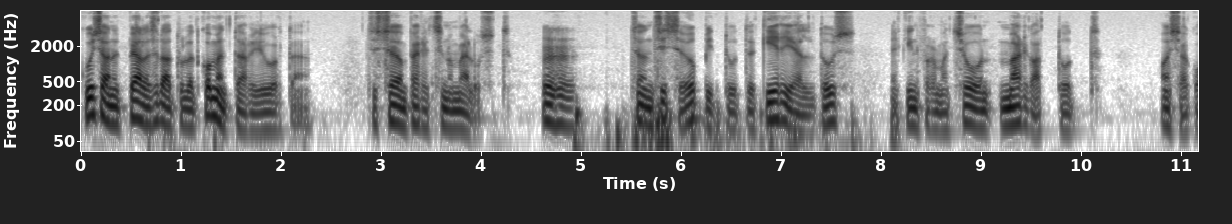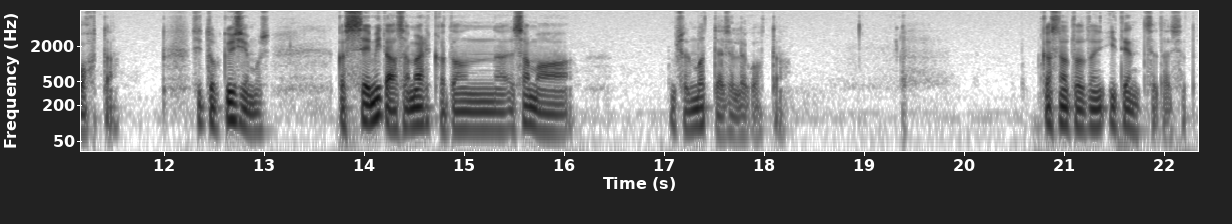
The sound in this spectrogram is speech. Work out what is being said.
kui sa nüüd peale seda tuled kommentaari juurde, siis see on pärit sinu mälust mm. -hmm. see on sisse õpitud kirjeldus ehk informatsioon märgatud asja kohta. siit tuleb küsimus, kas see, mida sa märkad, on sama, mis on mõte selle kohta? Kas nad on identsed asjad?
